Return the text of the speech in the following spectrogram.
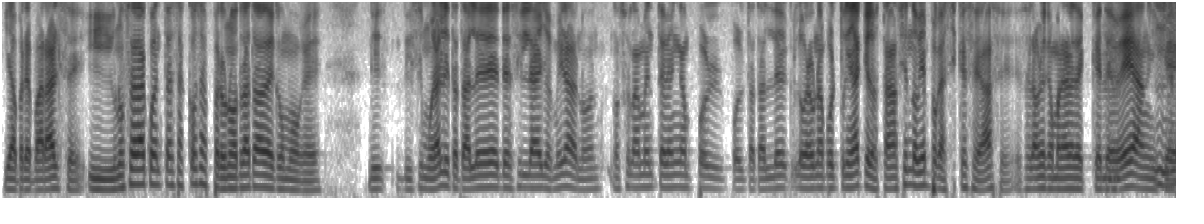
y a prepararse. Y uno se da cuenta de esas cosas, pero uno trata de como que disimular y tratar de decirle a ellos, mira, no, no solamente vengan por, por tratar de lograr una oportunidad, que lo están haciendo bien, porque así es que se hace. Esa es la única manera de que te Mm. vean y Mm. que...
